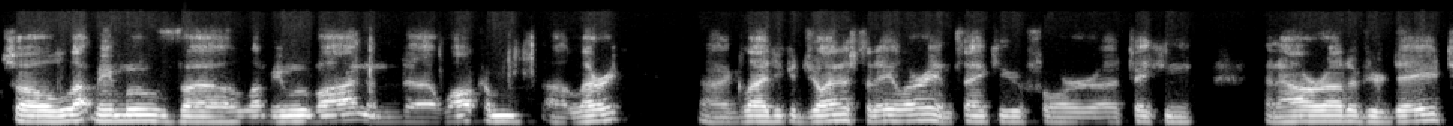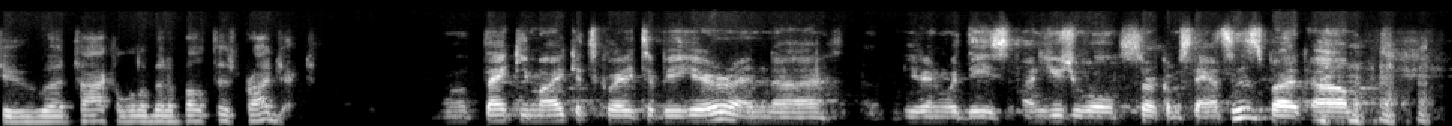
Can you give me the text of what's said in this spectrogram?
So let me move, let me move on and welcome Larry. glad you could join us today, Larry, and thank you for taking an hour out of your day to talk a little bit about this project. Well, thank you, Mike. It's great to be here and uh, even with these unusual circumstances. But um,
